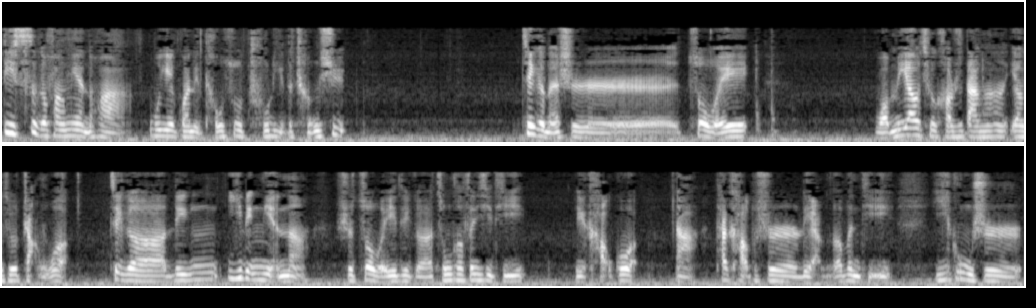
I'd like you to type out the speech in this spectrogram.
第四个方面的话，物业管理投诉处理的程序，这个呢是作为我们要求考试大纲要求掌握，这个零一零年呢是作为这个综合分析题也考过。啊，他考的是两个问题，一共是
